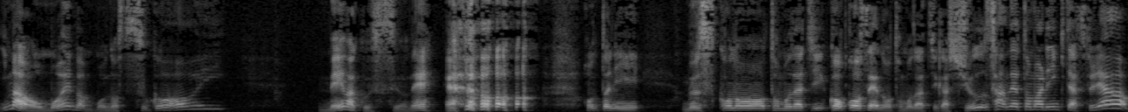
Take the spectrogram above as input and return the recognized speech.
今思えばものすごい迷惑っすよね。あの本当に息子の友達、高校生の友達が週3で泊まりに来たら、そりゃ、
